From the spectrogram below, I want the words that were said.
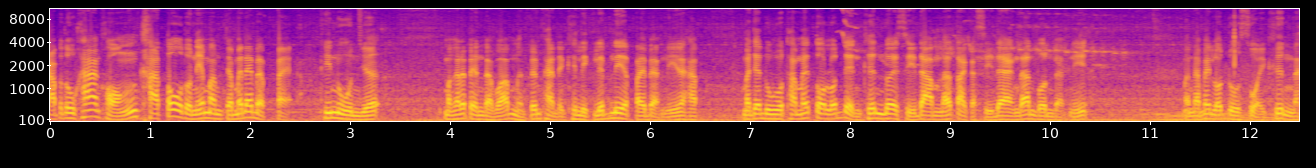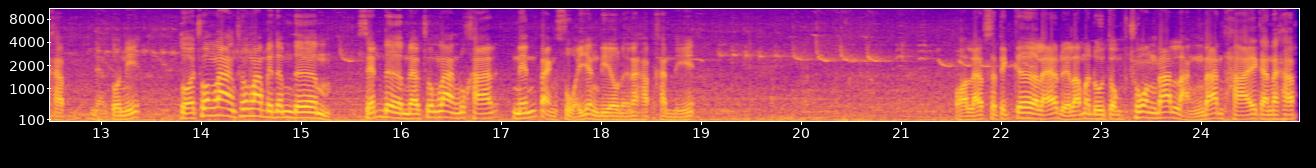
กาบประตูข้างของคาโต้ตัวนี้มันจะไม่ได้แบบแปะที่นูนเยอะ มันก็จะเป็นแบบว่าเหมือนเป็นแผ่นอะคริลิกเรียบๆไปแบบนี้นะครับ มันจะดูทำให้ตัวรถเด่นขึ้นด้วยสีดำแล้วตัดกับสีแดงด้านบนแบบนี้ มันทำให้รถดูสวยขึ้นนะครับ อย่างตัวนี้ตัวช่วงล่างช่วงล่างเป็นเดิมๆเซตเดิมแล้วช่วงล่างลูกค้าเน้นแต่งสวยอย่างเดียวเลยนะครับคันนี้พอแล้วสติกเกอร์แล้วเดี๋ยวเรามาดูตรงช่วงด้านหลังด้านท้ายกันนะครับ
